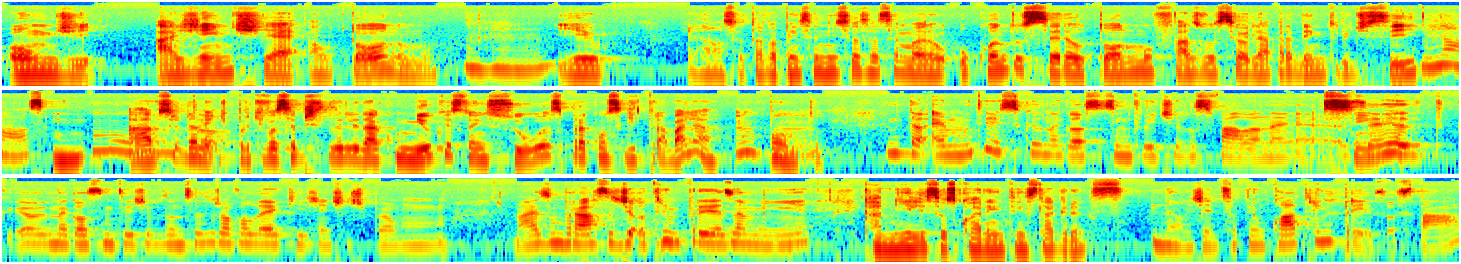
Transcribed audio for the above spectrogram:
onde a gente é autônomo, e eu. Nossa, eu tava pensando nisso essa semana. O quanto ser autônomo faz você olhar pra dentro de si Nossa, muito. absurdamente. Porque você precisa lidar com mil questões suas pra conseguir trabalhar. Ponto. Então, é muito isso que o negócios intuitivos fala, né? Sim. Você- o negócio intuitivos, não sei se eu já falei aqui, gente, é tipo, é um, mais um braço de outra empresa minha. Camille e seus 40 Instagrams. Não, gente, só tenho quatro empresas, tá?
